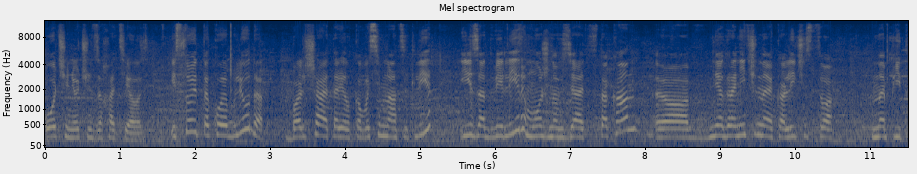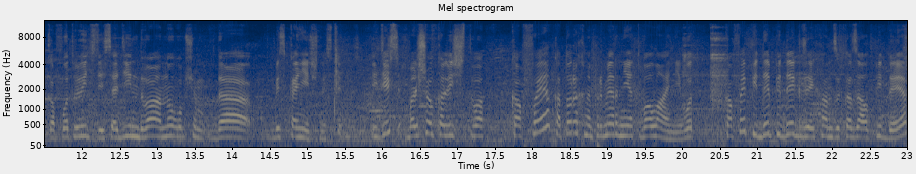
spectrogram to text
очень-очень захотелось. И стоит такое блюдо, большая тарелка 18 лир, и за 2 лиры можно взять стакан, э, неограниченное количество напитков. Вот вы видите, здесь 1, 2, ну, в общем, до бесконечности. И здесь большое количество кафе, которых, например, нет в Алании. Вот кафе Пиде-Пиде, где Ихан заказал пиде.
